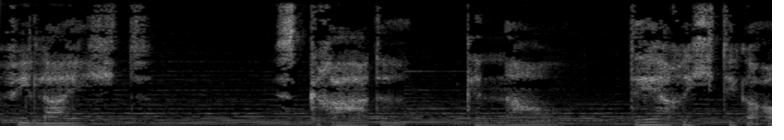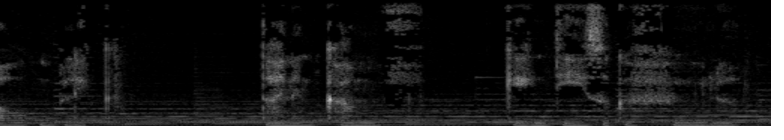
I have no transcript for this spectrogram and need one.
Vielleicht ist gerade genau der richtige Augenblick, deinen Kampf gegen diese Gefühle,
